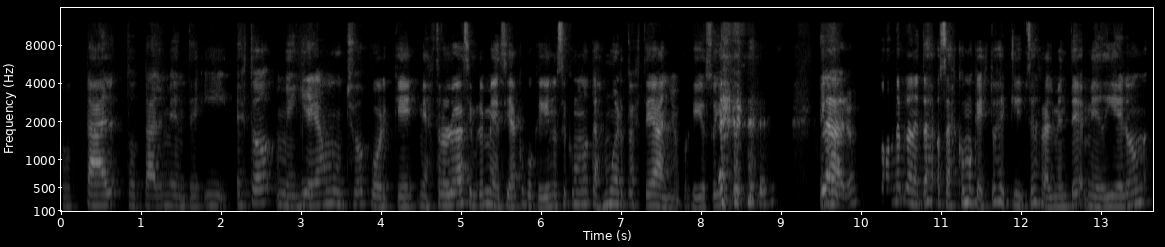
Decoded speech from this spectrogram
Total, totalmente. Y esto me llega mucho porque mi astróloga siempre me decía como que yo no sé cómo no te has muerto este año, porque yo soy... claro. Un de planetas, o sea, es como que estos eclipses realmente me dieron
